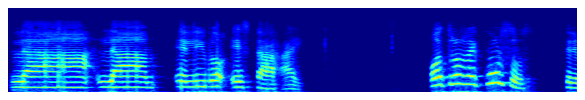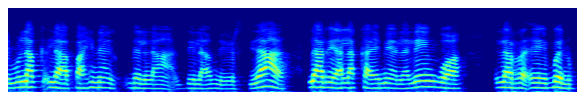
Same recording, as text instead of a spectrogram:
la, la, el libro está ahí. Otros recursos, tenemos la, página de la, de la, universidad, la Real Academia de la Lengua, eh, bueno,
